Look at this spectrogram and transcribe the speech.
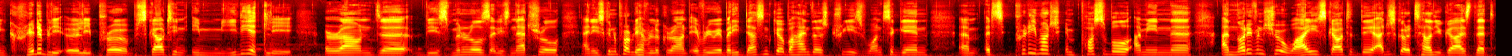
incredibly early probe, scouting immediately around uh, these minerals that is natural, and he's going to probably have a look around everywhere, but he doesn't go behind those trees once again. Um, it's pretty much impossible. I mean, uh, I'm not even sure why he scouted there. I just got to tell you guys that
